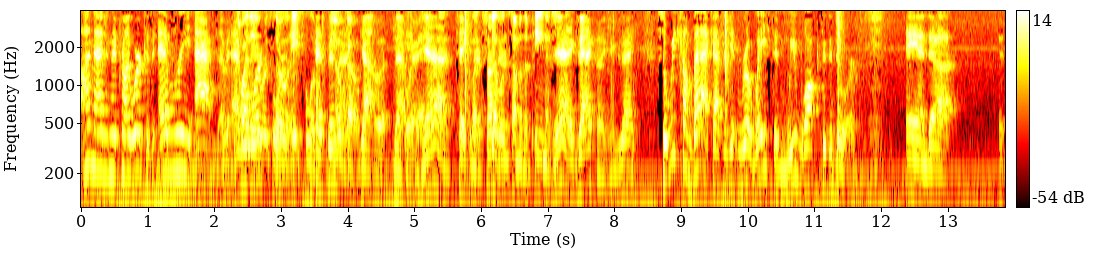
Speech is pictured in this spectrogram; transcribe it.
I imagine they probably were because every act I've ever why they worked were for so hateful of has been Yoko. that, got that way. man. Yeah, taking like their thunder. stealing some of the penis. Yeah, exactly, exactly. So we come back after getting real wasted, and we walk through the door, and uh, it-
